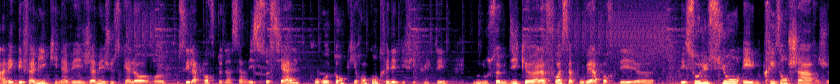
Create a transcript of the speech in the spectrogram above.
avec des familles qui n'avaient jamais jusqu'alors euh, poussé la porte d'un service social, pour autant qui rencontraient des difficultés. Nous nous sommes dit qu'à la fois ça pouvait apporter euh, des solutions et une prise en charge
